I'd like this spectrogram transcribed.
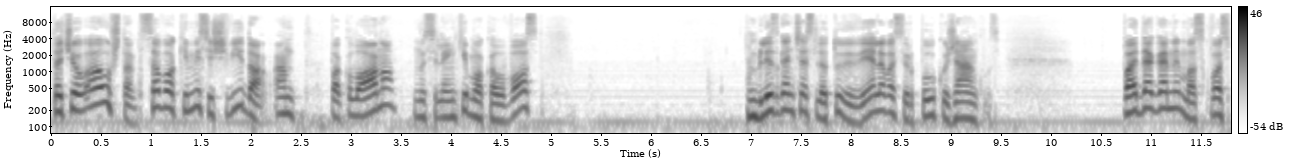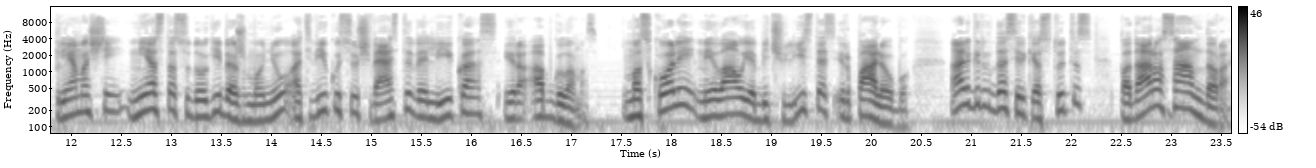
Tačiau auštant, savo akimis išvydo ant paklono, nusilenkimo kalvos, blizgančias lietuvių vėliavas ir pulkų ženklus. Padegami Maskvos priemaščiai, miestas su daugybė žmonių atvykusių švesti Velykas yra apgulamas. Maskoliai meilauja bičiulystės ir paliaubų. Algirdas ir Kestutis padaro sandorą,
